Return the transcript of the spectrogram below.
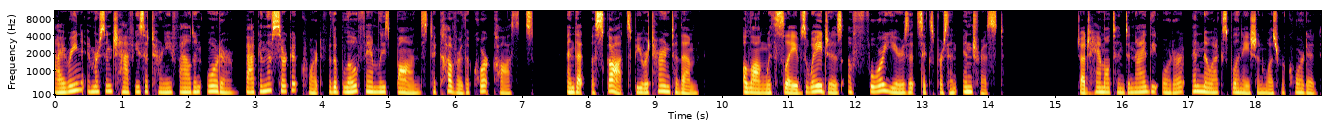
Irene Emerson Chaffee's attorney filed an order back in the circuit court for the Blow family's bonds to cover the court costs, and that the Scotts be returned to them along with slaves' wages of four years at 6% interest. Judge Hamilton denied the order and no explanation was recorded.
